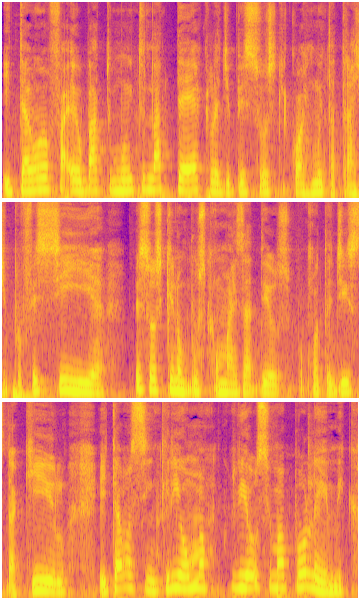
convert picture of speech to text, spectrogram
Então eu, eu bato muito na tecla de pessoas que correm muito atrás de profecia, pessoas que não buscam mais a Deus por conta disso, daquilo. Então, assim, criou uma, criou-se uma polêmica.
